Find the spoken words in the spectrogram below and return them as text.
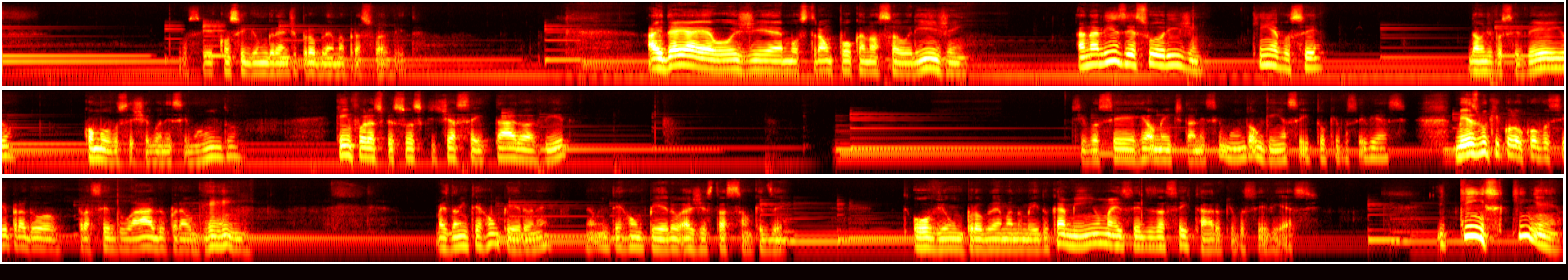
você conseguiu um grande problema para sua vida. A ideia é hoje é mostrar um pouco a nossa origem. Analise a sua origem. Quem é você? De onde você veio? como você chegou nesse mundo, quem foram as pessoas que te aceitaram a vir. Se você realmente está nesse mundo, alguém aceitou que você viesse. Mesmo que colocou você para do, ser doado para alguém, mas não interromperam, né? Não interromperam a gestação, quer dizer, houve um problema no meio do caminho, mas eles aceitaram que você viesse. E quem, quem é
